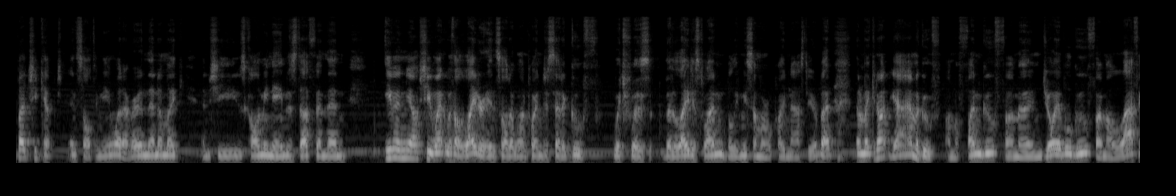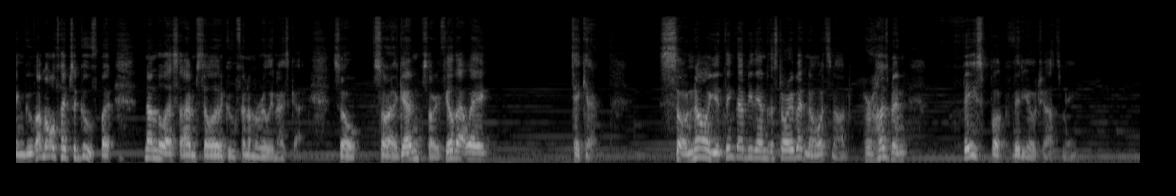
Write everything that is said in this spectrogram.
but she kept insulting me and whatever and then i'm like and she was calling me names and stuff and then even you know she went with a lighter insult at one point and just said a goof which was the lightest one. Believe me, some were quite nastier. But then I'm like, you know what? Yeah, I'm a goof. I'm a fun goof. I'm an enjoyable goof. I'm a laughing goof. I'm all types of goof. But nonetheless, I'm still a goof and I'm a really nice guy. So sorry again. Sorry you feel that way. Take care. So no, you'd think that'd be the end of the story, but no, it's not. Her husband Facebook video chats me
